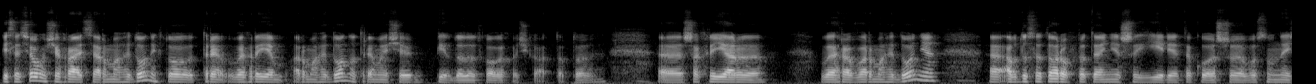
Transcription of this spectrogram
після цього ще грається Армагеддон, і хто виграє Армагеддон, отримує ще пів додаткових очка. Тобто Шахріяр виграв в Армагеддоні. Е, Абдусаторов проти Аніша Гірі також е, в, основній,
